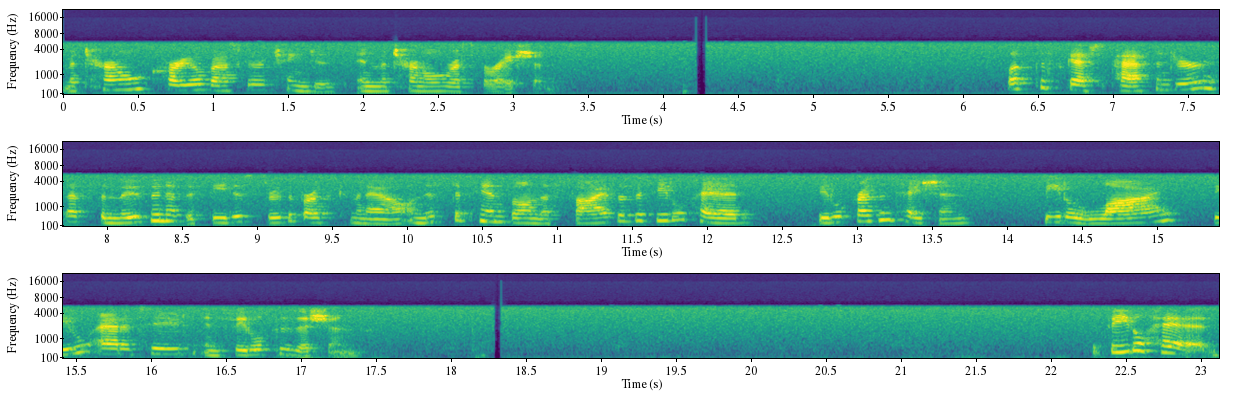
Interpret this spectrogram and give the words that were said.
maternal cardiovascular changes, and maternal respiration. Let's discuss passenger. That's the movement of the fetus through the birth canal, and this depends on the size of the fetal head, fetal presentation, fetal lie, fetal attitude, and fetal position. The fetal head.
